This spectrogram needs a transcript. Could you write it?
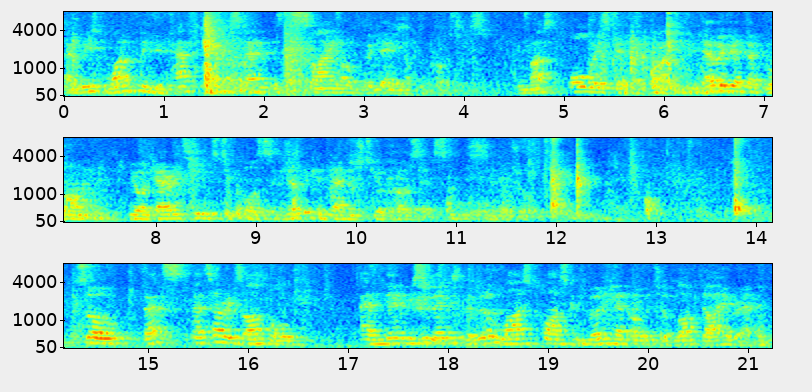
at least one thing you have to understand is the sign of the gain of the process. You must always get that right. If you ever get that wrong, you are guaranteed to cause significant damage to your process in control. So that's, that's our example. And then we spent a bit of last class converting that over to a block diagram.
